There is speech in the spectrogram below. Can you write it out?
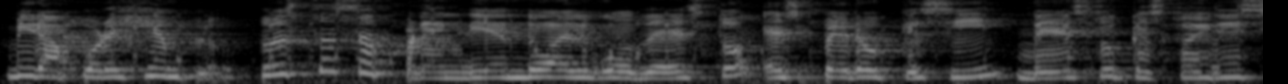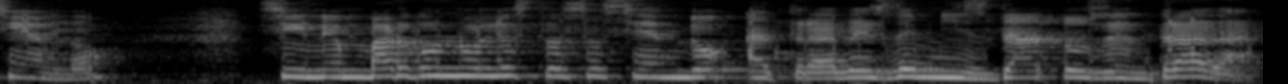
Mira, por ejemplo, tú estás aprendiendo algo de esto, espero que sí, de esto que estoy diciendo. Sin embargo, no lo estás haciendo a través de mis datos de entrada,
